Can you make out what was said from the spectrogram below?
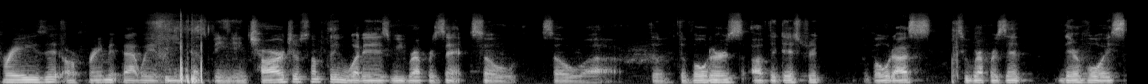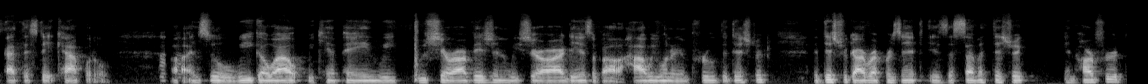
phrase it or frame it that way as being, as being in charge of something. What is we represent? So, so uh, the the voters of the district vote us to represent their voice at the state capitol. Uh, and so we go out, we campaign, we, we share our vision, we share our ideas about how we want to improve the district. The district I represent is the seventh district in Hartford.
